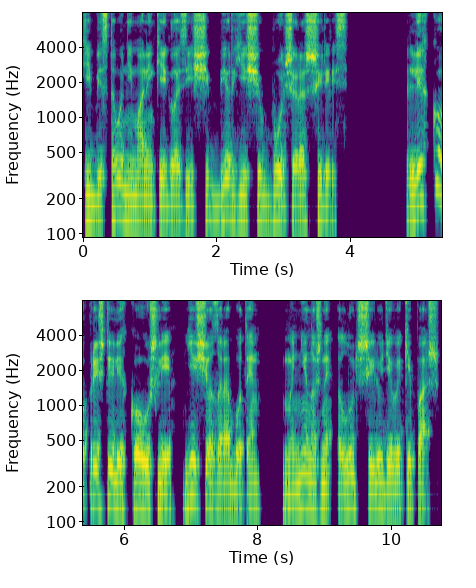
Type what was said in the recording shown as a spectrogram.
И без того немаленькие глазищи Бер еще больше расширились. Легко пришли, легко ушли. Еще заработаем. Мне нужны лучшие люди в экипаж.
